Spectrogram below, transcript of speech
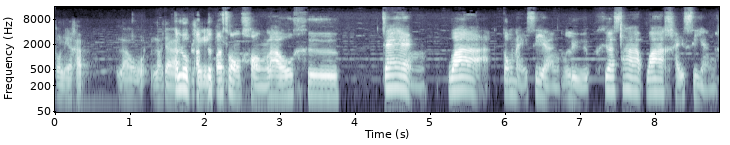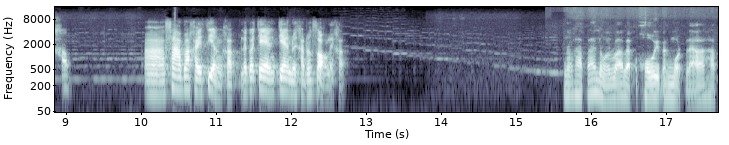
ตรงเนี้ยครับ เราเราจะสรุปแล้วเช็คอีจุดกประสงค์ของเราคือ แจ้งว่าตรงไหนเสี่ยงหรือเพื่อทราบว่าใครเสี่ยงครับ อ่าทราบว่าใครเสี่ยงครับ แล้วก็แจ้งแจ้งโดยครับทั้งสองเลยครับนะครับถ้าสมมติว่าแบบโควิดมันหมดแล้วอะครับ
